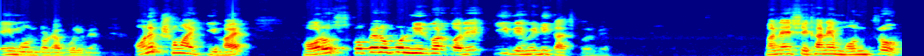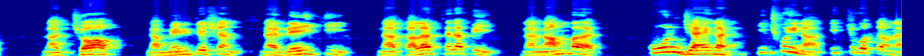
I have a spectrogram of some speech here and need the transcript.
এই মন্ত্রটা বলবেন। অনেক সময় কি হয়, হরোস্কোপের ওপর নির্ভর করে কি রেমেডি কাজ করবে। মানে সেখানে মন্ত্র, না জপ, না মেডিটেশন না রেইকি না কালার থেরাপি না নাম্বার কোন জায়গাটা? কিছুই না, কিচ্ছু করতে হবে না।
